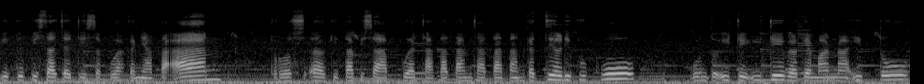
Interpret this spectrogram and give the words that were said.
itu bisa jadi sebuah kenyataan terus uh, kita bisa buat catatan-catatan kecil di buku untuk ide-ide bagaimana itu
